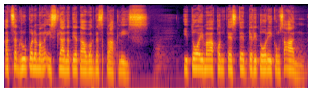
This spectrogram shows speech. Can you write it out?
at sa grupo ng mga isla na tinatawag na Spratlys. Ito ay mga contested territory kung saan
